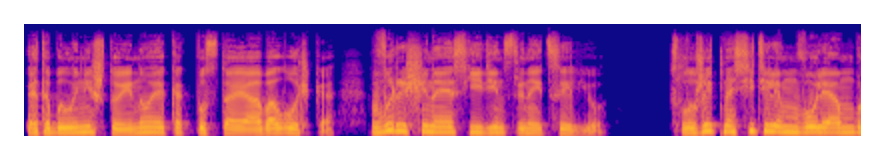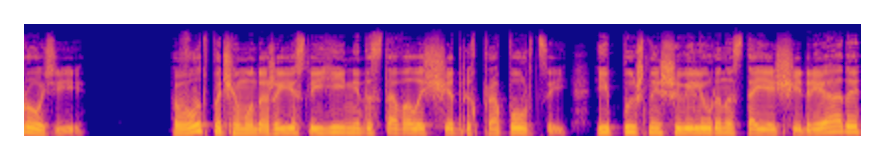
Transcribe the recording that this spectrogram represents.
Это было не что иное, как пустая оболочка, выращенная с единственной целью служить носителем воли Амброзии. Вот почему даже если ей не доставалось щедрых пропорций и пышной шевелюры настоящей дриады,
